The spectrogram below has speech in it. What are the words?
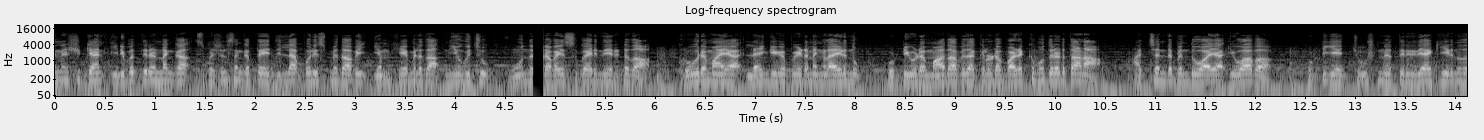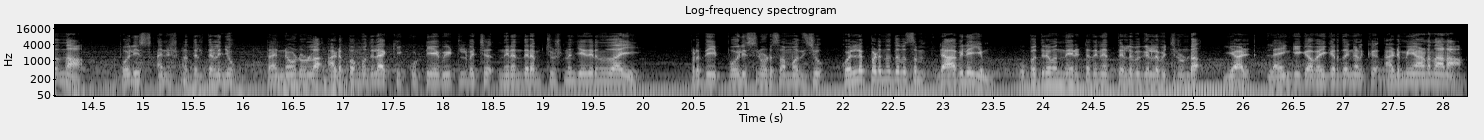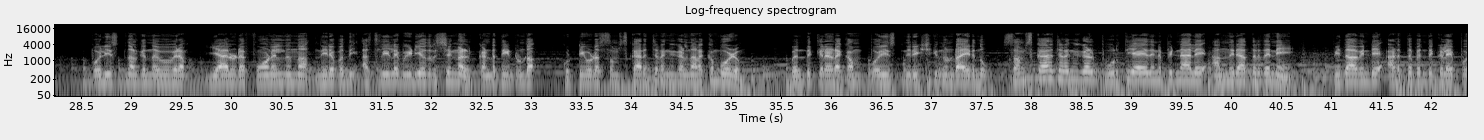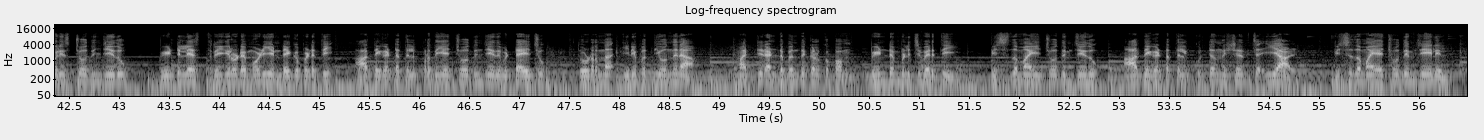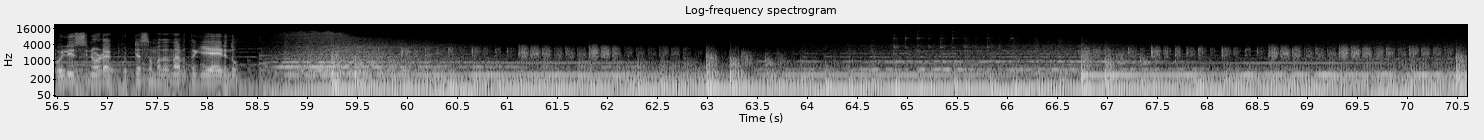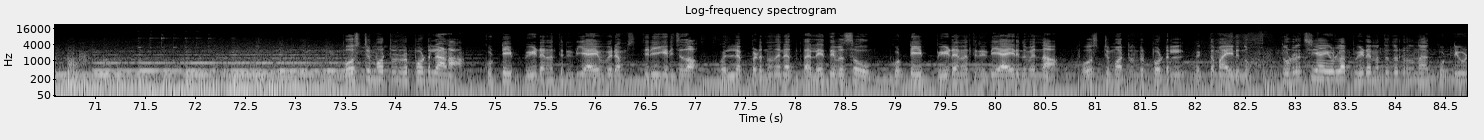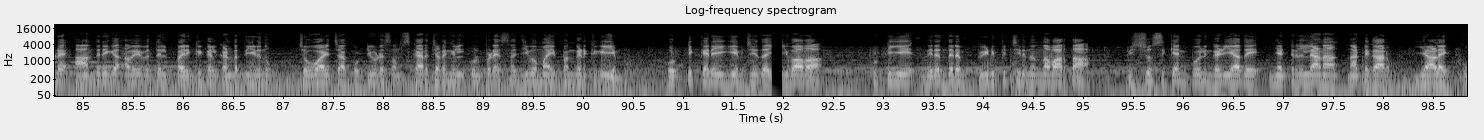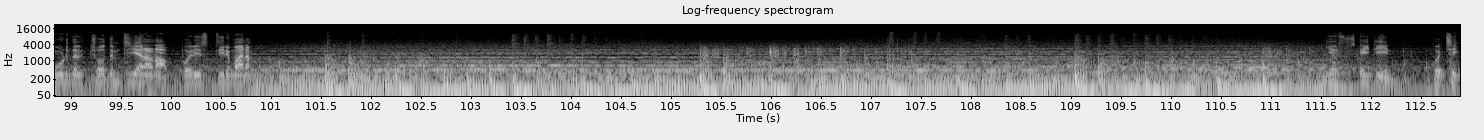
അന്വേഷിക്കാൻ ഇരുപത്തിരണ്ടംഗ സ്പെഷ്യൽ സംഘത്തെ ജില്ലാ പോലീസ് മേധാവി എം ഹേമലത നിയോഗിച്ചു. മൂന്നര വയസ്സുകാരി നേരിട്ടത് ക്രൂരമായ ലൈംഗിക പീഡനങ്ങളായിരുന്നു. കുട്ടിയുടെ മാതാപിതാക്കളുടെ വഴക്ക് മുതലെടുത്താണ് അച്ഛന്റെ ബന്ധുവായ യുവാവ് കുട്ടിയെ ചൂഷണത്തിനിരയാക്കിയിരുന്നതെന്ന് പോലീസ് അന്വേഷണത്തിൽ തെളിഞ്ഞു. തന്നോടുള്ള അടുപ്പം മുതലാക്കി കുട്ടിയെ വീട്ടിൽ വെച്ച് നിരന്തരം ചൂഷണം ചെയ്തിരുന്നതായി പ്രതി പോലീസിനോട് സമ്മതിച്ചു. കൊല്ലപ്പെടുന്ന ദിവസം രാവിലെയും ഉപദ്രവം നേരിട്ടതിന് തെളിവുകൾ ലഭിച്ചിട്ടുണ്ട്. ഇയാൾ ലൈംഗിക വൈകൃതങ്ങൾക്ക് അടിമയാണെന്നാണ് പോലീസ് നൽകുന്ന വിവരം ഇയാളുടെ ഫോണിൽ നിന്ന് നിരവധി അശ്ലീല വീഡിയോ ദൃശ്യങ്ങൾ കണ്ടെത്തിയിട്ടുണ്ട്. കുട്ടിയുടെ സംസ്കാര ചടങ്ങുകൾ നടക്കുമ്പോഴും ബന്ധുക്കളടക്കം പോലീസ് നിരീക്ഷിക്കുന്നുണ്ടായിരുന്നു. സംസ്കാര ചടങ്ങുകൾ പൂർത്തിയായതിന് പിന്നാലെ അന്ന് രാത്രി തന്നെ പിതാവിന്റെ അടുത്ത ബന്ധുക്കളെ പോലീസ് ചോദ്യം ചെയ്തു. വീട്ടിലെ സ്ത്രീകളുടെ മൊഴിയും രേഖപ്പെടുത്തി. ആദ്യഘട്ടത്തിൽ പ്രതിയെ ചോദ്യം ചെയ്ത് വിട്ടയച്ചു. തുടർന്ന് ഇരുപത്തിയൊന്നിന് മറ്റ് രണ്ട് ബന്ധുക്കൾക്കൊപ്പം വീണ്ടും വിളിച്ചു വരുത്തി വിശദമായി ചോദ്യം ചെയ്തു. ആദ്യഘട്ടത്തിൽ കുറ്റം നിഷേധിച്ച ഇയാൾ വിശദമായ ചോദ്യം ചെയ്യലിൽ പോലീസിനോട് കുറ്റസമ്മതം നടത്തുകയായിരുന്നു പോസ്റ്റ്മോർട്ടം റിപ്പോർട്ടിലാണ് കുട്ടി പീഡനത്തിനിരയായ വിവരം സ്ഥിരീകരിച്ചത്. കൊല്ലപ്പെടുന്നതിന് തലേ ദിവസവും കുട്ടി പീഡനത്തിനിരയായിരുന്നുവെന്ന് പോസ്റ്റ്മോർട്ടം റിപ്പോർട്ടിൽ വ്യക്തമായിരുന്നു. തുടർച്ചയായുള്ള പീഡനത്തെ തുടർന്ന് കുട്ടിയുടെ ആന്തരിക അവയവത്തിൽ പരിക്കുകൾ കണ്ടെത്തിയിരുന്നു. ചൊവ്വാഴ്ച കുട്ടിയുടെ സംസ്കാര ചടങ്ങിൽ ഉൾപ്പെടെ സജീവമായി പങ്കെടുക്കുകയും പൊട്ടിക്കരയുകയും ചെയ്ത യുവാവ് കുട്ടിയെ നിരന്തരം പീഡിപ്പിച്ചിരുന്നെന്ന വാർത്ത വിശ്വസിക്കാൻ പോലും കഴിയാതെ ഞെട്ടലിലാണ് നാട്ടുകാർ. ഇയാളെ കൂടുതൽ ചോദ്യം ചെയ്യാനാണ് പോലീസ് തീരുമാനം. 18，国耻。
